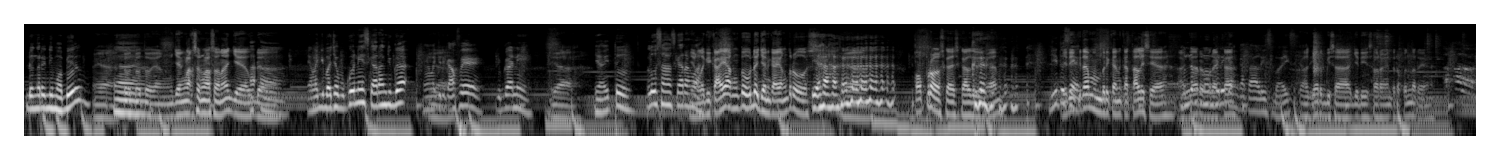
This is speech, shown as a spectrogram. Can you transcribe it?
dengerin di mobil Ya, tuh tuh tuh yang jangan langsung-langsung aja udah. ah, yang lagi baca buku nih sekarang juga yang lagi di kafe juga nih Ya. Ya itu lu usaha sekarang Yang lah lagi kayang tuh udah jangan kayang terus. ya Koprol sekali-sekali kan. gitu Jadi sih kita memberikan katalis ya agar mereka memberikan katalis baik sekali agar bisa jadi seorang entrepreneur ya. Ah,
